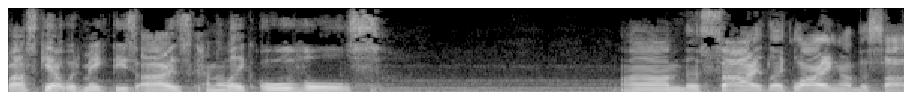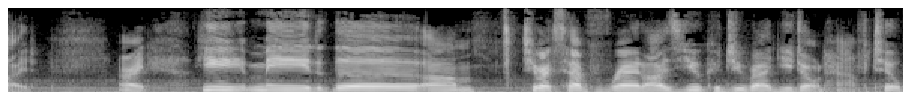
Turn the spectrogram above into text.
Basquiat would make these eyes kind of like ovals on the side, like lying on the side. All right. He made the um, T-Rex have red eyes. You could do red. You don't have to.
